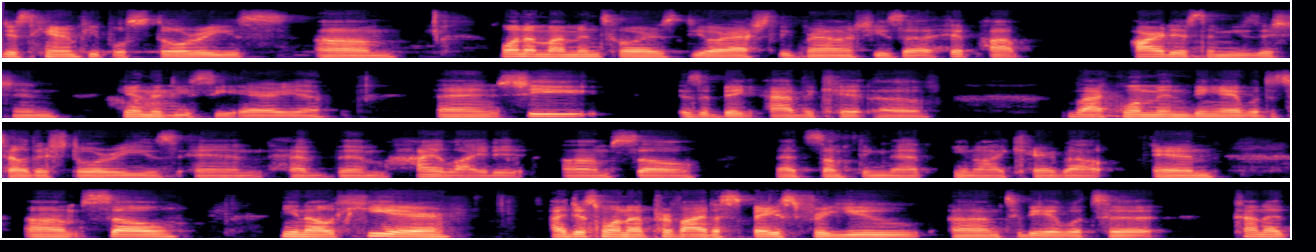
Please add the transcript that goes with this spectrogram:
just hearing people's stories. Um, one of my mentors, Dior Ashley Brown, she's a hip hop artist and musician here in the DC area. And she is a big advocate of Black women being able to tell their stories and have them highlighted. Um, so that's something that, you know, I care about. And um, so, you know, here, I just want to provide a space for you um, to be able to kind of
